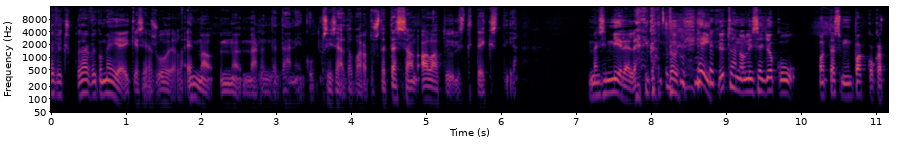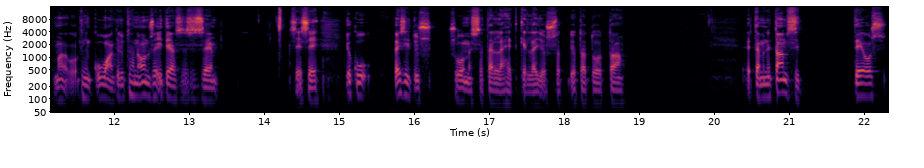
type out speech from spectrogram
tarviiko, tarviiko meidän ikäisiä suojella? En mä, mä ymmärrä tätä niin kuin sisältövaroitusta. Tässä on alatyylistä tekstiä. Mä menisin mielelläni katsoa. Hei, nythän oli se joku, on tässä mun pakko katsoa, mä otin kuvaankin. Nythän on se itse asiassa se, se, se joku esitys Suomessa tällä hetkellä, jossa, jota tuota, tämmöinen tanssiteos,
